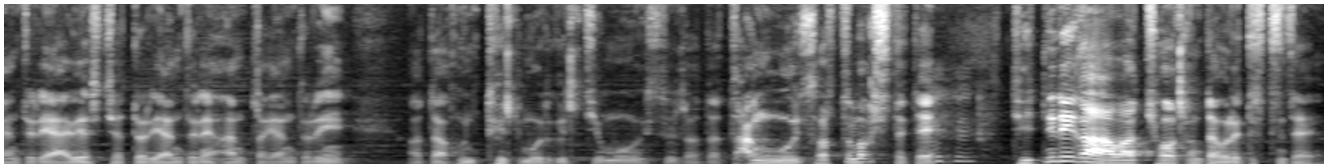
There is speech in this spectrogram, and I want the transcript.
янз бүрийн авьяас чадвар янз бүрийн хандлага янз бүрийн одоо хүндэтгэл мөргөл ч юм уу эсвэл одоо зан үйл сурцсан баг шүү дээ тий Тэднийг аваад чуулгандаа өрөөд ирсэн заяа.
